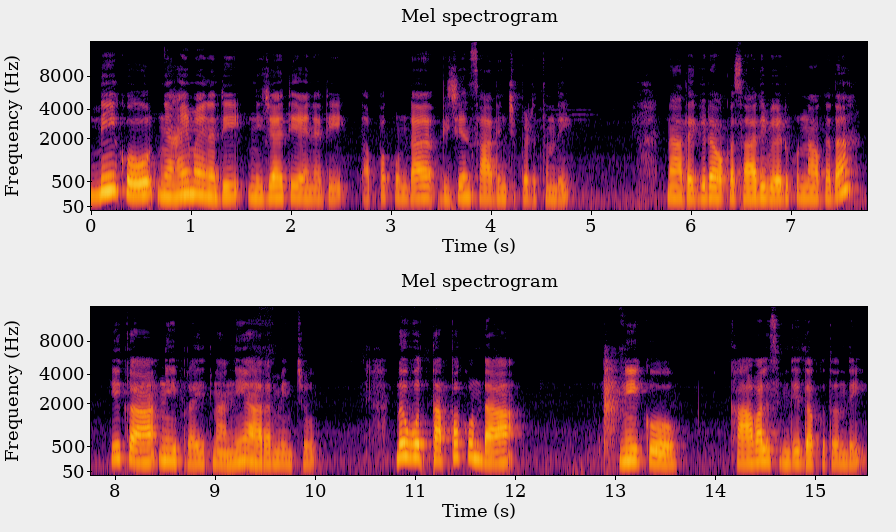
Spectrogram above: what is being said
నీకు న్యాయమైనది నిజాయితీ అయినది తప్పకుండా విజయం సాధించి పెడుతుంది. నా దగ్గర ఒకసారి వేడుకున్నావు కదా ఇక నీ ప్రయత్నాన్ని ఆరంభించు. నువ్వు తప్పకుండా నీకు కావలసింది దక్కుతుంది.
